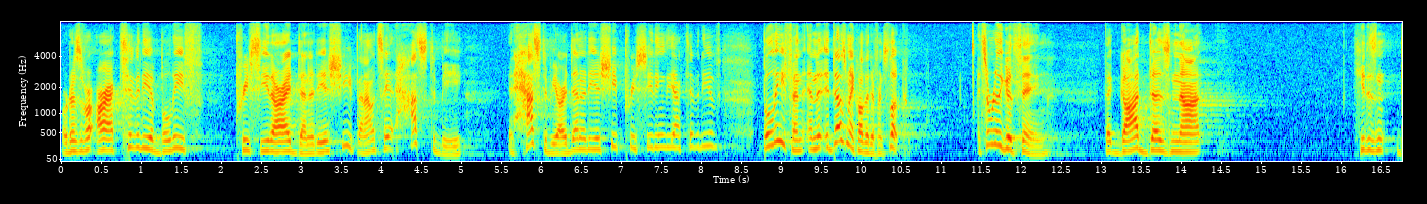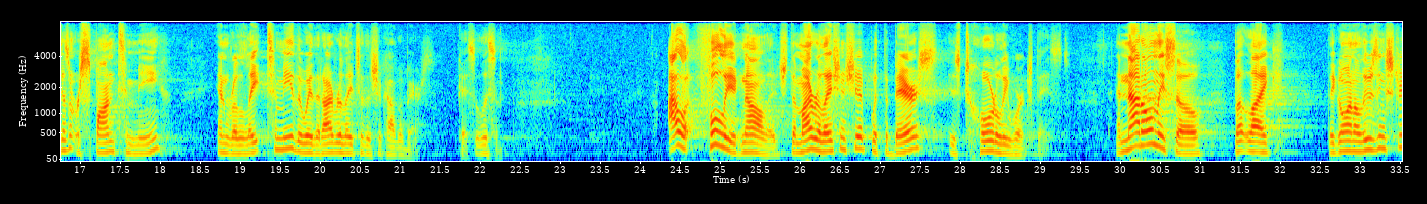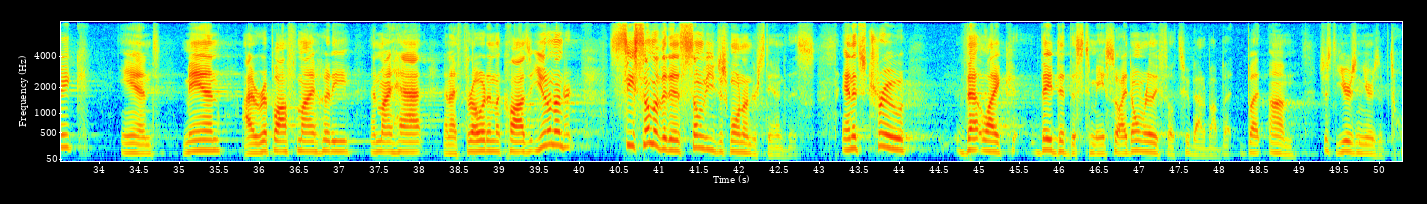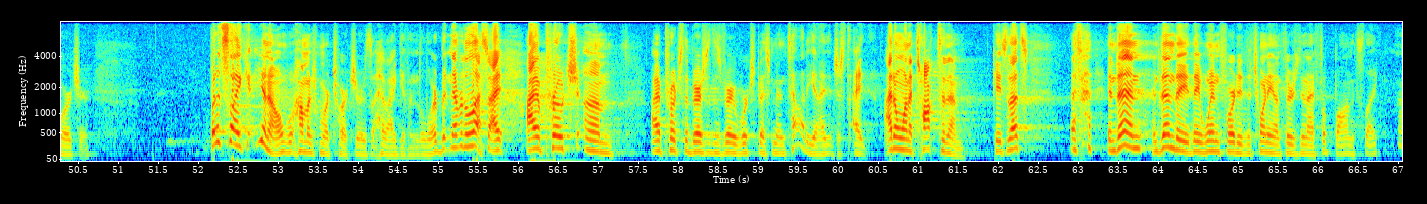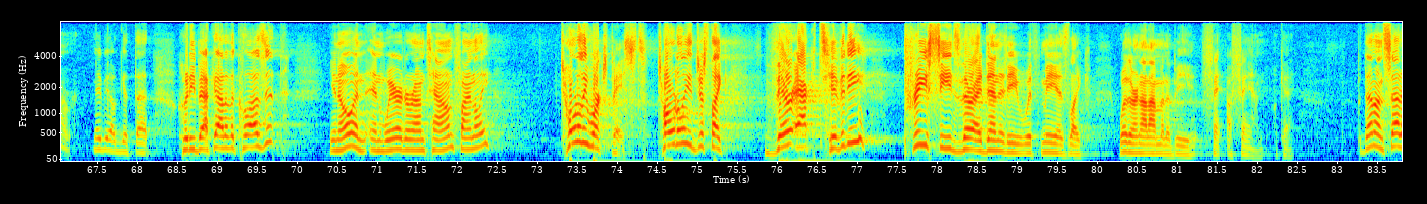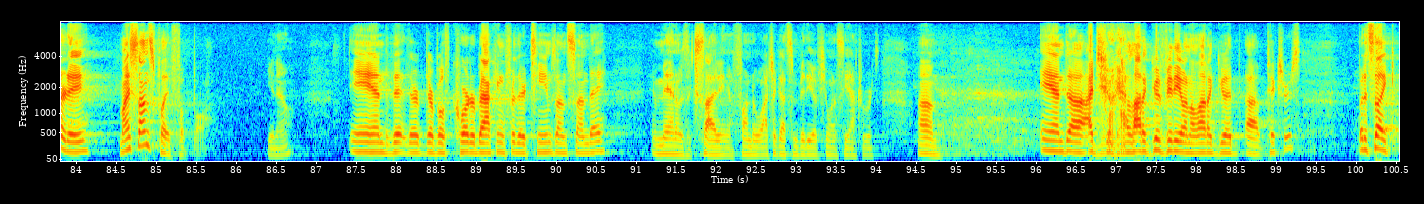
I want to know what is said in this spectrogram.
Or does our activity of belief precede our identity as sheep? And I would say it has to be it has to be our identity as sheep preceding the activity of belief. And, and it does make all the difference. Look, it's a really good thing that God does not, He doesn't, doesn't respond to me and relate to me the way that I relate to the Chicago Bears. Okay, so listen. I'll fully acknowledge that my relationship with the Bears is totally works based. And not only so, but like they go on a losing streak and man, I rip off my hoodie and my hat and I throw it in the closet. You don't under see some of it is some of you just won't understand this. And it's true that like they did this to me, so I don't really feel too bad about it. But but um, just years and years of torture. But it's like, you know, how much more torture have I given the Lord? But nevertheless, I, I approach um, I approach the bears with this very works-based mentality, and I just I, I don't want to talk to them. Okay, so that's and then, and then they, they win 40 to 20 on Thursday Night Football, and it's like, all right, maybe I'll get that hoodie back out of the closet, you know, and, and wear it around town finally. Totally works based. Totally just like their activity precedes their identity with me as like whether or not I'm going to be a fan, okay? But then on Saturday, my sons played football, you know, and they're, they're both quarterbacking for their teams on Sunday. And man, it was exciting and fun to watch. I got some video if you want to see afterwards. Um, and uh, I do got a lot of good video and a lot of good uh, pictures. But it's like,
